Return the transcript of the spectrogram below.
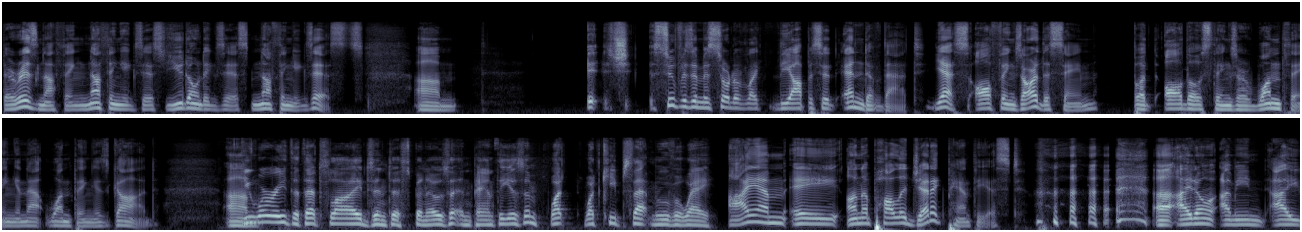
There is nothing. Nothing exists. You don't exist. Nothing exists. Um, it, sh- Sufism is sort of like the opposite end of that. Yes, all things are the same, but all those things are one thing, and that one thing is God. Um, you worry that that slides into Spinoza and pantheism? What what keeps that move away? I am a unapologetic pantheist. uh, I don't. I mean, I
